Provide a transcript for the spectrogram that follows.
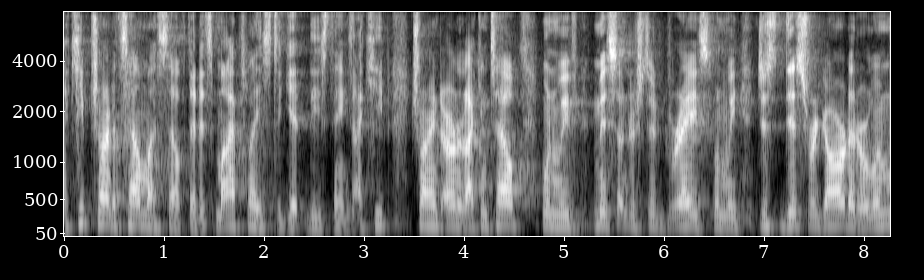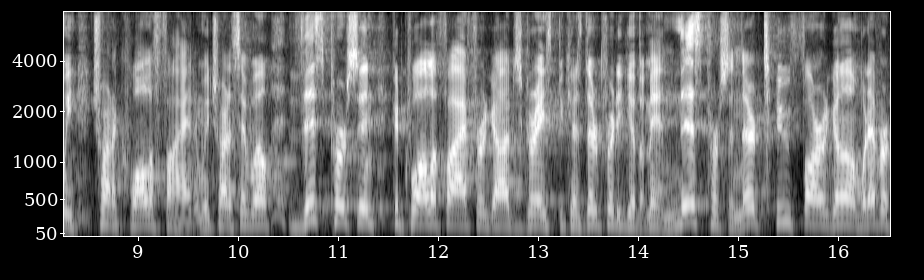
I keep trying to tell myself that it's my place to get these things. I keep trying to earn it. I can tell when we've misunderstood grace, when we just disregard it, or when we try to qualify it and we try to say, well, this person could qualify for God's grace because they're pretty good, but man, this person, they're too far gone. Whatever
